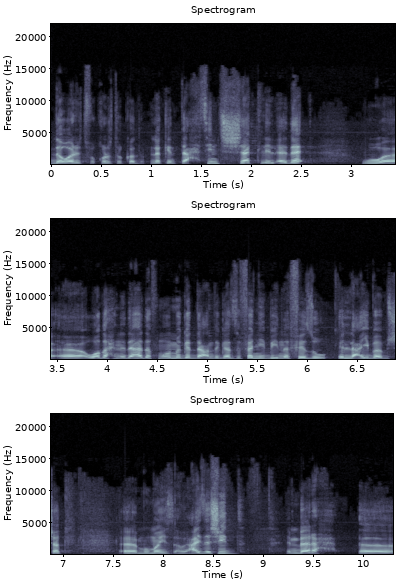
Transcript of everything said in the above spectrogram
ده وارد في كرة القدم. لكن تحسين شكل الأداء وواضح إن ده هدف مهم جدا عند الجهاز الفني بينفذه اللعيبة بشكل مميز قوي عايز أشيد امبارح آه،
